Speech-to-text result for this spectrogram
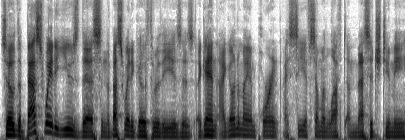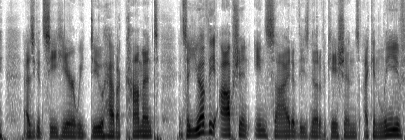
So the best way to use this and the best way to go through these is again, I go into my important, I see if someone left a message to me. As you can see here, we do have a comment. And so you have the option inside of these notifications. I can leave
